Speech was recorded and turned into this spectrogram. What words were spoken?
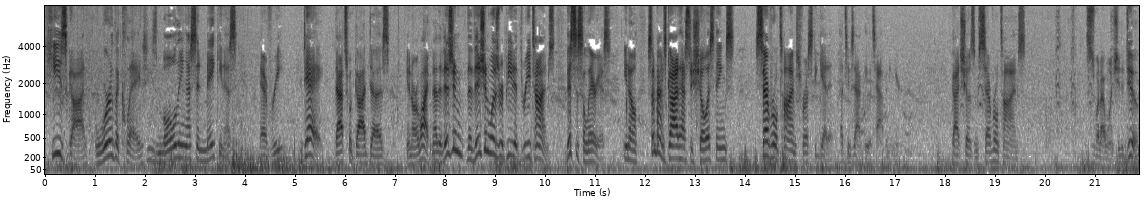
He's God. We're the clay. He's molding us and making us every day. That's what God does in our life. Now the vision the vision was repeated 3 times. This is hilarious. You know, sometimes God has to show us things several times for us to get it. That's exactly what's happening here. God shows him several times. This is what I want you to do.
